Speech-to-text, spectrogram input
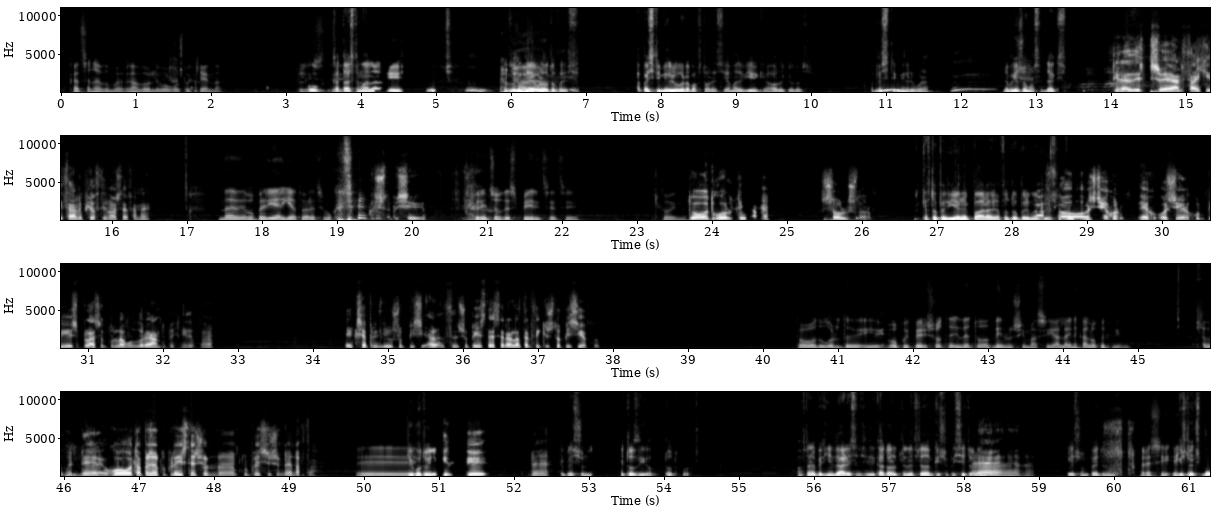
Κάτσε να δούμε, να δω λίγο εγώ το Kena. Το PlayStation. κατάστημα δηλαδή. 70 ευρώ το βρεις. Θα πέσει τιμή γρήγορα από αυτό, ρε. εσύ, Άμα δεν βγαίνει και καλό κιόλας. Θα πέσει τιμή γρήγορα. Δεν βιαζόμαστε, εντάξει. Τι να δεις, ε, αν θα, έχει, θα είναι πιο φθηνό, Στέφανε. Ναι, από περιέργεια τώρα έτσι μου κάτσε. Στο PC. Bridge of the Spirits, έτσι. Αυτό είναι. Το Oddworld είδαμε. Soulstorm. Και αυτό παιδιά είναι πάρα. Αυτό το περιμένω και Αυτό βασικό. όσοι έχουν, έχ- όσοι έχουν PS Plus θα το λάβουν δωρεάν το παιχνίδι αυτό. Ε. 6 Απριλίου στο, PC, α, στο PS4, αλλά θα έρθει και στο PC αυτό. Το Oddworld, ε, όπου οι περισσότεροι δεν το δίνουν σημασία, αλλά είναι καλό παιχνίδι. Ε, ναι, ρε, εγώ όταν παίζα από το PlayStation, ε, από το PlayStation 1 αυτά. Ε, Και εγώ το ίδιο Ε, ε, ναι, και PlayStation. Και το 2, το Outcore. Αυτά είναι παιχνιδάρες, εσύ. ειδικά τώρα το τελευταίο θα βγει στο PC τώρα. ναι, ναι, ναι. PlayStation 5 νομίζω. ρε, εσύ, Θα βγει στο έχει, Xbox.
